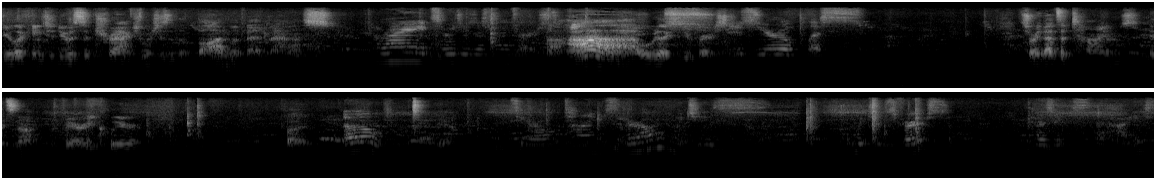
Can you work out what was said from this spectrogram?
You're looking to do a subtraction, which is at the bottom of BEDMAS. Right, so we do this one first. Aha! What would you like to do first? Zero plus. Sorry, that's a times. It's not very clear. But, Oh. Yeah. Zero times zero, which is. Which is first. Because it's the highest.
